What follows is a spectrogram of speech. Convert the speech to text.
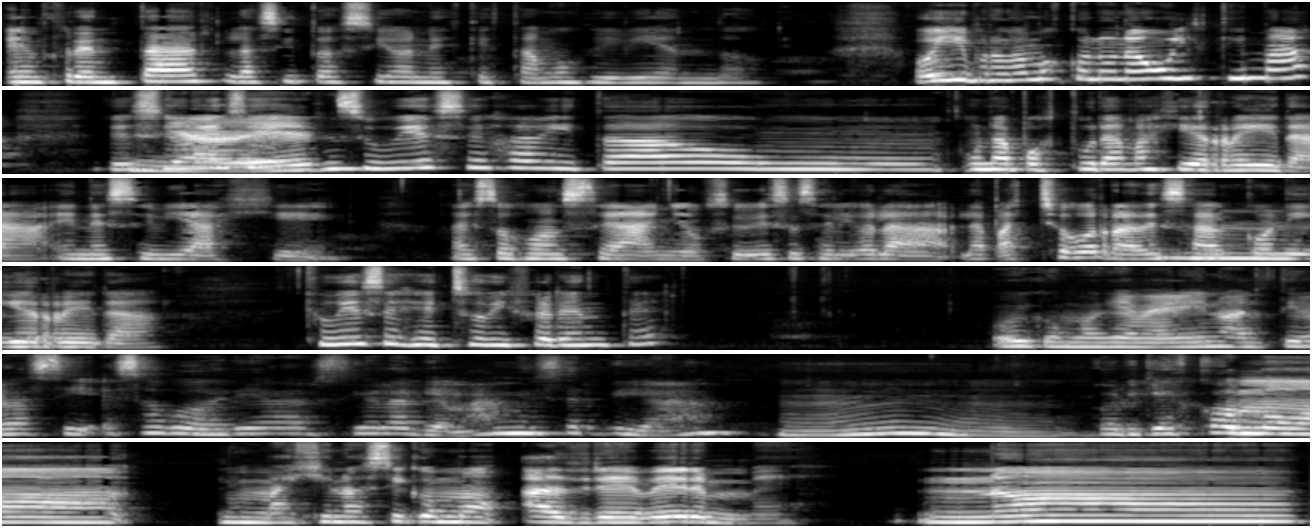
enfrentar las situaciones que estamos viviendo. Oye, probemos con una última. Eh, si, hubiese- si hubieses habitado un- una postura más guerrera en ese viaje, a esos 11 años, si hubiese salido la, la pachorra de esa Connie Mm. guerrera, ¿qué hubieses hecho diferente? Uy, como que me vino al tiro así. Esa podría haber sido la que más me servía. Mm. Porque es como, me imagino así como atreverme. No,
